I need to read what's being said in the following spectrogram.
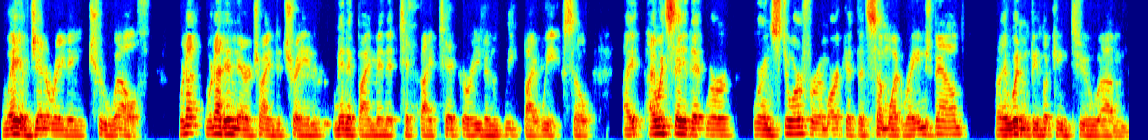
way of generating true wealth, we're not we're not in there trying to trade minute by minute, tick by tick, or even week by week. So I, I would say that we're we're in store for a market that's somewhat range bound, I wouldn't be looking to um,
